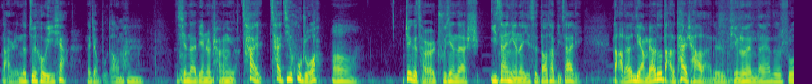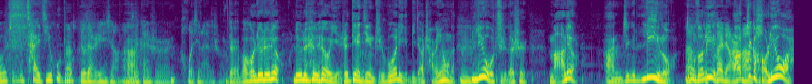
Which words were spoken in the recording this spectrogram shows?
打人的最后一下，那叫补刀嘛。嗯，现在变成常用语，“菜菜鸡互啄”。哦，这个词儿出现在是一三年的一次 DOTA 比赛里。打的两边都打的太差了，就是评论大家都说这是菜鸡互啄，有点印象啊。最开始火起来的时候，对，包括六六六六六六也是电竞直播里比较常用的。六指的是麻溜啊，你这个利落，动作利落，快点啊，这个好溜啊，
